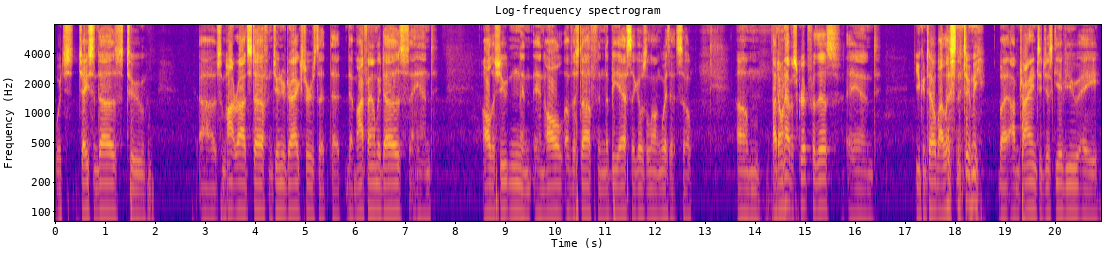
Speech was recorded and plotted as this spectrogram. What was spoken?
which Jason does, to uh, some hot rod stuff and junior dragsters that, that, that my family does, and all the shooting and, and all of the stuff and the BS that goes along with it. So um, I don't have a script for this, and you can tell by listening to me, but I'm trying to just give you a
